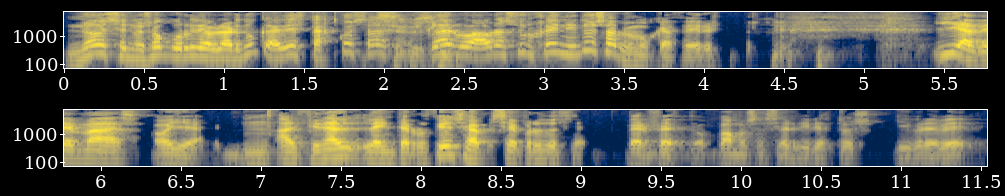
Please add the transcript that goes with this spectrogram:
no se nos ha ocurrido hablar nunca de estas cosas y claro, ahora surgen y no sabemos qué hacer. Y además, oye, mm, al final la interrupción se, se, produce. Perfecto, vamos a ser directos y breve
